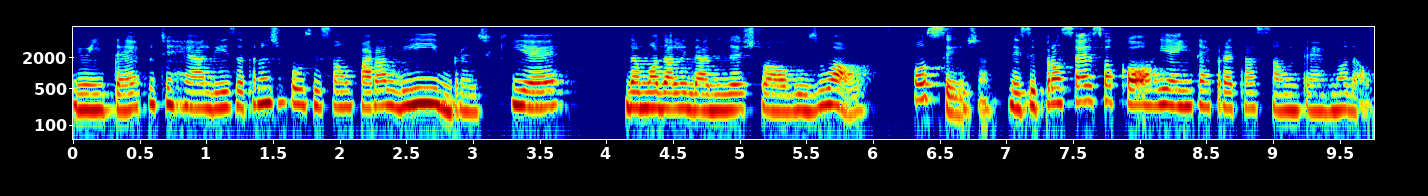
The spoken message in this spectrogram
e o intérprete realiza a transposição para Libras, que é da modalidade gestual visual. Ou seja, nesse processo ocorre a interpretação intermodal.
